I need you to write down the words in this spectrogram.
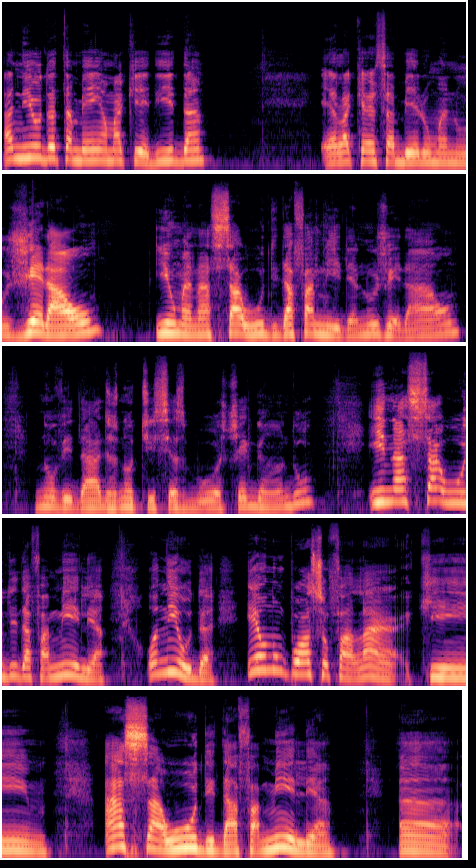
A Nilda também é uma querida. Ela quer saber uma no geral e uma na saúde da família no geral, novidades, notícias boas chegando. E na saúde da família, ô Nilda, eu não posso falar que a saúde da família ah,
